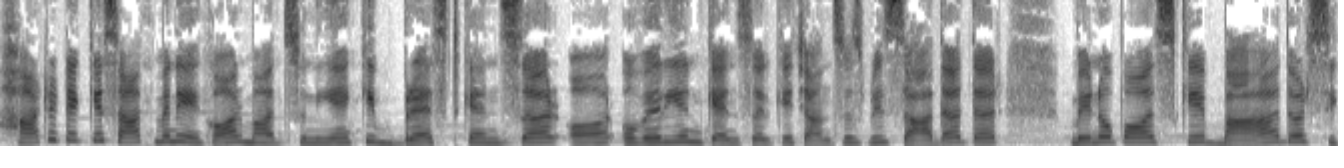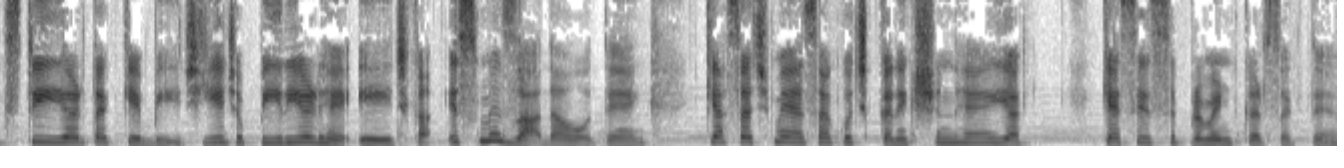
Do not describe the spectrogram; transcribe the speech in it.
हार्ट अटैक के साथ मैंने एक और बात सुनी है कि ब्रेस्ट कैंसर और ओवेरियन कैंसर के चांसेस भी ज़्यादातर मेनोपॉज के बाद और 60 ईयर तक के बीच, ये जो पीरियड है एज का, इसमें ज़्यादा होते हैं। क्या सच में ऐसा कुछ कनेक्शन है या कैसे इससे प्रिवेंट कर सकते हैं?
